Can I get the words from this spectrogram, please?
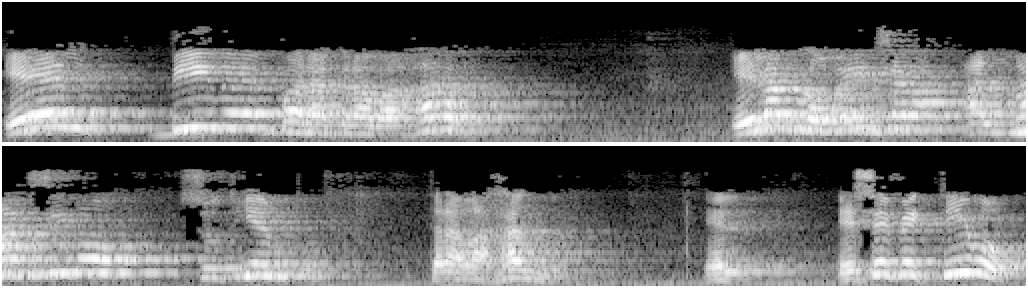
Él vive para trabajar. Él aprovecha al máximo su tiempo trabajando. Él es efectivo.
